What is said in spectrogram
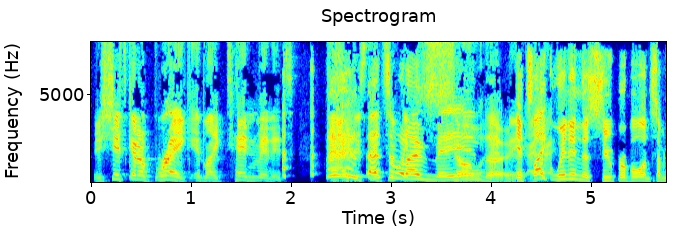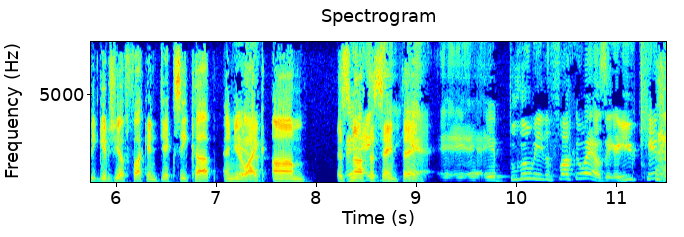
this shit's gonna break in like 10 minutes. Just That's what I mean, so though. epic. it's I- like I- winning the Super Bowl and somebody gives you a fucking Dixie cup, and you're Yeah. like, um, it's not the same thing. Yeah, it, it blew me the fuck away. I was like, "Are you kidding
